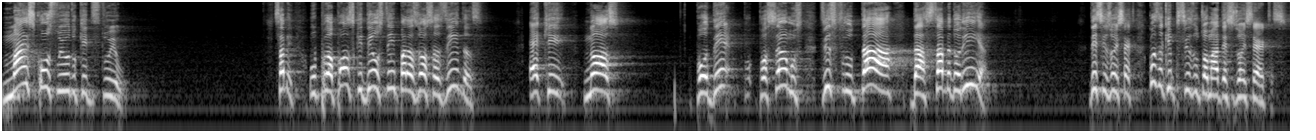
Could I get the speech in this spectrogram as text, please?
mais construiu do que destruiu. Sabe, o propósito que Deus tem para as nossas vidas é que nós poder, possamos desfrutar da sabedoria. Decisões certas. Quantos aqui precisam tomar decisões certas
